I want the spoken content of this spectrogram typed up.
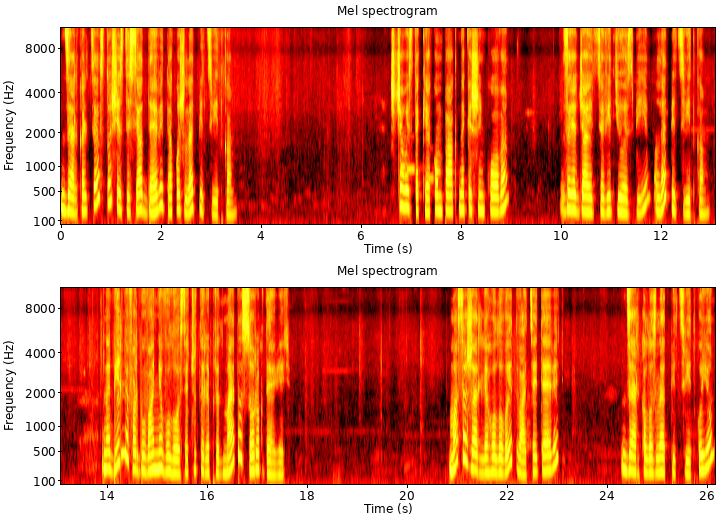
Дзеркальце 169 також led підсвітка. Ще ось таке компактне кишенькове. Заряджається від USB LED підсвітка. Набір для фарбування волосся 4 предмети 49. Масажер для голови 29. Дзеркало з LED підсвіткою.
